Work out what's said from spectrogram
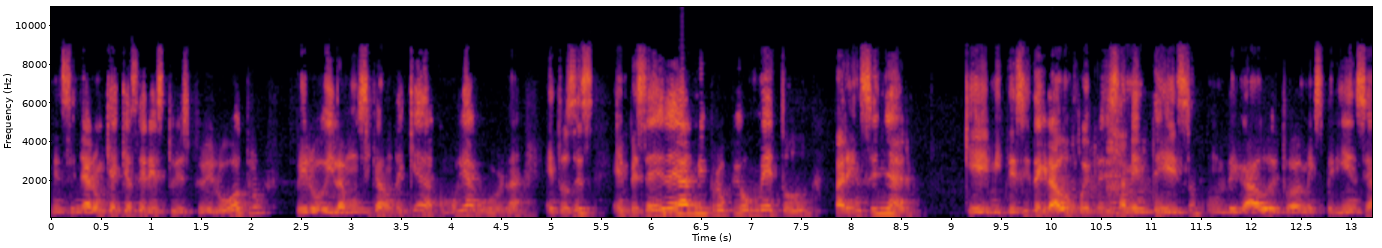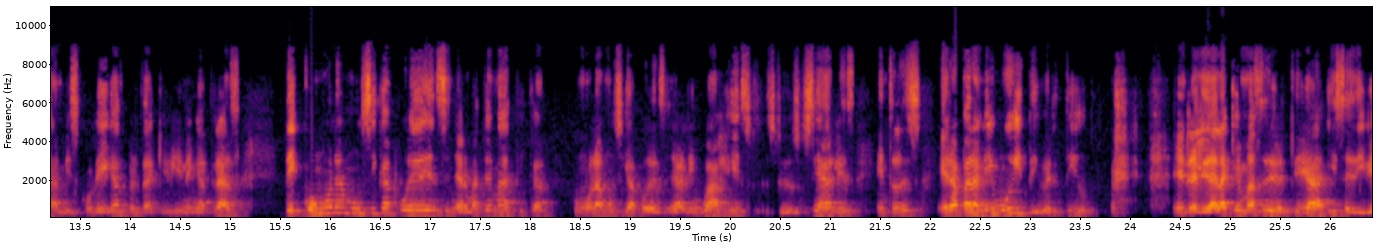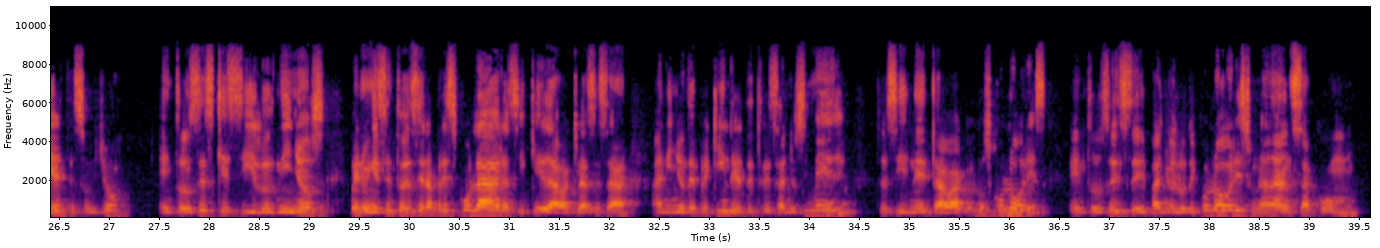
me enseñaron que hay que hacer esto y esto y lo otro, pero ¿y la música dónde queda? ¿Cómo le hago, verdad? Entonces empecé a idear mi propio método para enseñar, que mi tesis de grado fue precisamente eso, un legado de toda mi experiencia a mis colegas, ¿verdad?, que vienen atrás, de cómo la música puede enseñar matemática, cómo la música puede enseñar lenguajes, estudios sociales, entonces era para mí muy divertido. en realidad la que más se divertía y se divierte soy yo. Entonces, que si los niños, bueno, en ese entonces era preescolar, así que daba clases a, niños de prekinder de tres años y medio, entonces si necesitaba los colores, entonces eh, pañuelos de colores, una danza con,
